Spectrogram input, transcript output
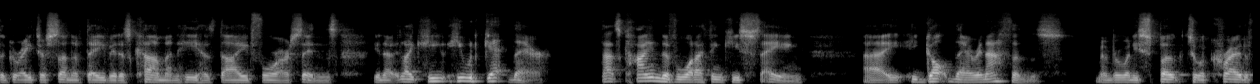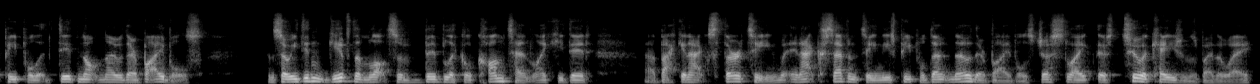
the greater son of David has come and he has died for our sins. You know, like he he would get there. That's kind of what I think he's saying. Uh, he, got there in Athens. Remember when he spoke to a crowd of people that did not know their Bibles, and so he didn't give them lots of biblical content like he did uh, back in Acts 13. In Acts 17, these people don't know their Bibles, just like there's two occasions, by the way,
